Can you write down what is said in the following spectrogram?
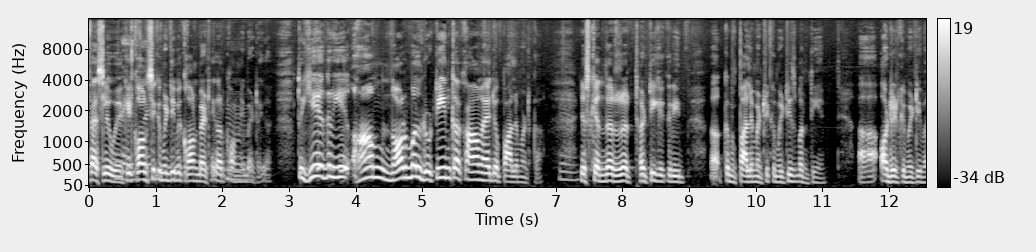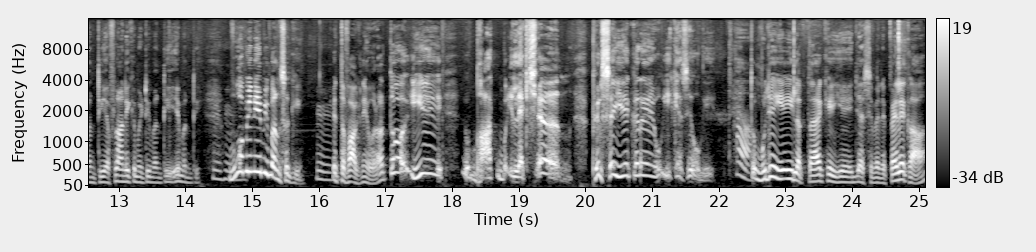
फैसले हुए कि कौन सी कमेटी पे कौन बैठेगा और कौन नहीं हम्म। बैठेगा। तो ये अगर ये आम नॉर्मल रूटीन का काम है जो पार्लियामेंट का हम्म। जिसके अंदर थर्टी के करीब पार्लियामेंट्री कमेटीज़ बनती हैं ऑडिट कमेटी बनती है फलानी कमेटी बनती है ये बनती वो भी नहीं भी बन सकी हम्म। इतफाक नहीं हो रहा। तो ये बात इलेक्शन फिर से ये करें ये कैसे होगी? हाँ। तो मुझे यही लगता है कि ये जैसे मैंने पहले कहा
